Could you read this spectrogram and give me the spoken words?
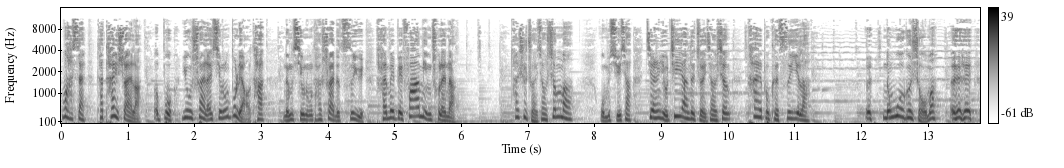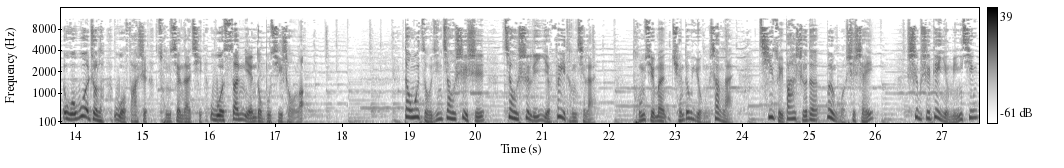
哇塞，他太帅了！呃，不用帅来形容不了他，能形容他帅的词语还没被发明出来呢。他是转校生吗？我们学校竟然有这样的转校生，太不可思议了！呃，能握个手吗？哎嘿，我握着了。我发誓，从现在起，我三年都不洗手了。当我走进教室时，教室里也沸腾起来，同学们全都涌上来，七嘴八舌的问我是谁，是不是电影明星，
